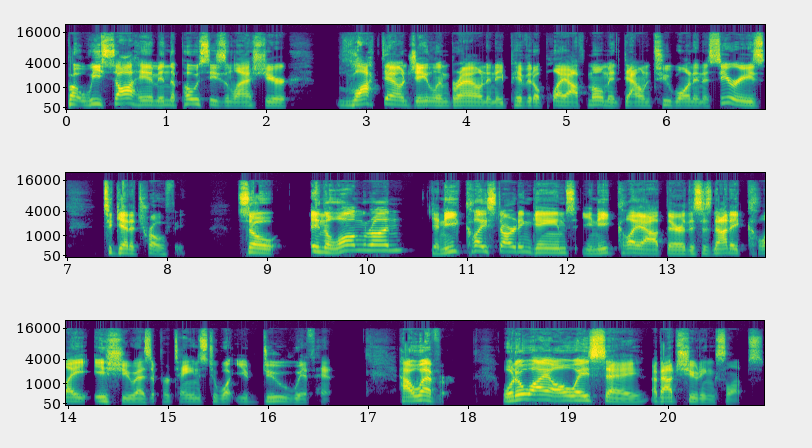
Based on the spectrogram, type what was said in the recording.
But we saw him in the postseason last year lock down Jaylen Brown in a pivotal playoff moment, down 2 1 in a series to get a trophy. So, in the long run, you need Klay starting games. You need Klay out there. This is not a Klay issue as it pertains to what you do with him. However, what do I always say about shooting slumps?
